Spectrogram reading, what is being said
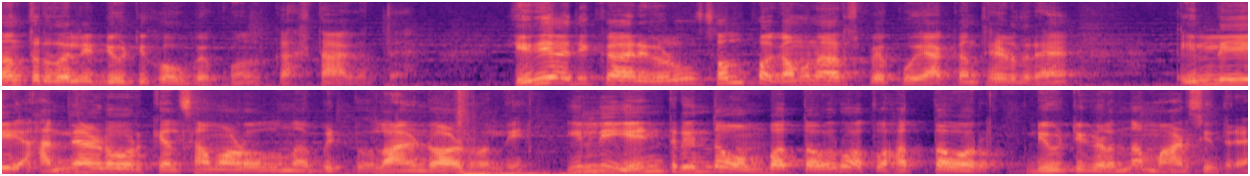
ನಂತರದಲ್ಲಿ ಡ್ಯೂಟಿಗೆ ಹೋಗಬೇಕು ಅನ್ನೋದು ಕಷ್ಟ ಆಗುತ್ತೆ. ಹಿರಿಯ ಅಧಿಕಾರಿಗಳು ಸ್ವಲ್ಪ ಗಮನ ಹರಿಸ್ಬೇಕು. ಯಾಕಂತ ಹೇಳಿದ್ರೆ ಇಲ್ಲಿ ಹನ್ನೆರಡು ಅವರ್ ಕೆಲಸ ಮಾಡೋದನ್ನ ಬಿಟ್ಟು ಲಾ ಆ್ಯಂಡ್ ಆರ್ಡ್ರಲ್ಲಿ ಇಲ್ಲಿ ಎಂಟರಿಂದ ಒಂಬತ್ತು ಅವರು ಅಥವಾ ಹತ್ತು ಅವರು ಡ್ಯೂಟಿಗಳನ್ನು ಮಾಡಿಸಿದ್ರೆ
